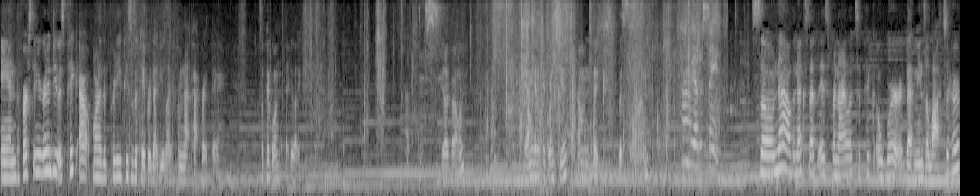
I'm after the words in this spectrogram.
and the first thing you're going to do is pick out one of the pretty pieces of paper that you like from that pack right there. So pick one that you like. Like this. You like that one? Uh -huh. Okay, I'm going to pick one too. I'm going to pick this one. Hmm, we are the same. So now the next step is for Nyla to pick a word that means a lot to her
